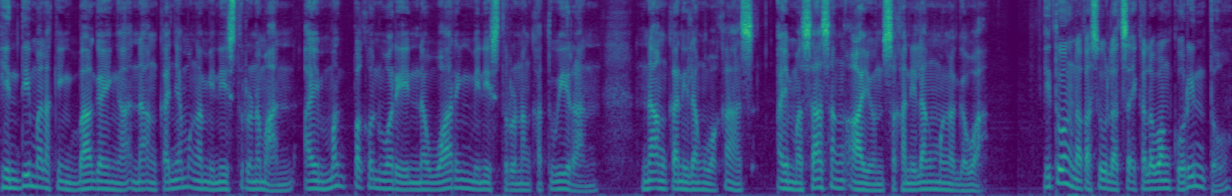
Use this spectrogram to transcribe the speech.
Hindi malaking bagay nga na ang kanyang mga ministro naman ay magpakunwari na waring ministro ng katwiran na ang kanilang wakas ay masasang-ayon sa kanilang mga gawa. Ito ang nakasulat sa ikalawang Korinto,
